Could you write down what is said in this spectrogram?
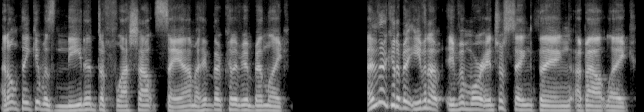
I don't think it was needed to flesh out sam. I think there could have even been like i think there could have been even a even more interesting thing about like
